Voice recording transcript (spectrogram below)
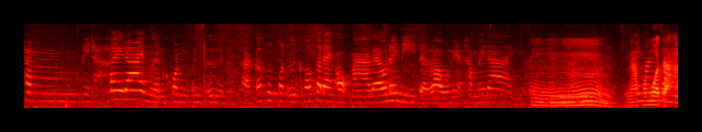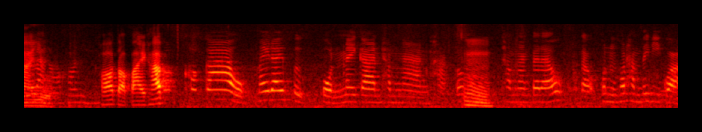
ทำไม่ได้ไม่ได้เหมือนคนอื่นๆค่ะ ก็คือคนอื่นเขาแสดงออกมาแล้วได้ดีแต่เราเนี่ยทำไม่ได้อืมนะเพราะมัวแต่อายอยู่ไม่มั่นใจแล้วแหละเนาะข้อนี้ข้อต่อไปครับ ข้อ 9 ไม่ได้ฝึกฝนในการทำงานค่ะ ก็อืม ทำงานไปแล้ว แต่คนอื่นเขาทำได้ดีกว่า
